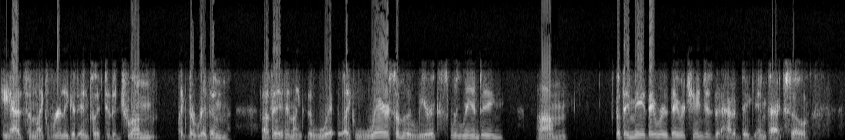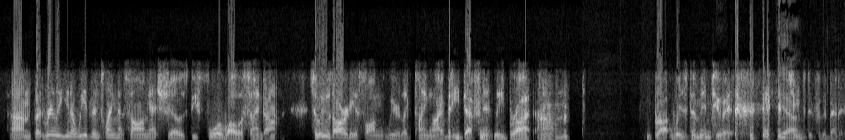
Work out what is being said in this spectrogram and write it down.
he had some like really good input to the drum, like the rhythm of it, and like the like where some of the lyrics were landing. Um, but they made they were they were changes that had a big impact. So um, but really, you know, we had been playing that song at shows before Wallace signed on. So it was already a song that we were like playing live, but he definitely brought um, brought wisdom into it and Yeah. changed it for the better.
